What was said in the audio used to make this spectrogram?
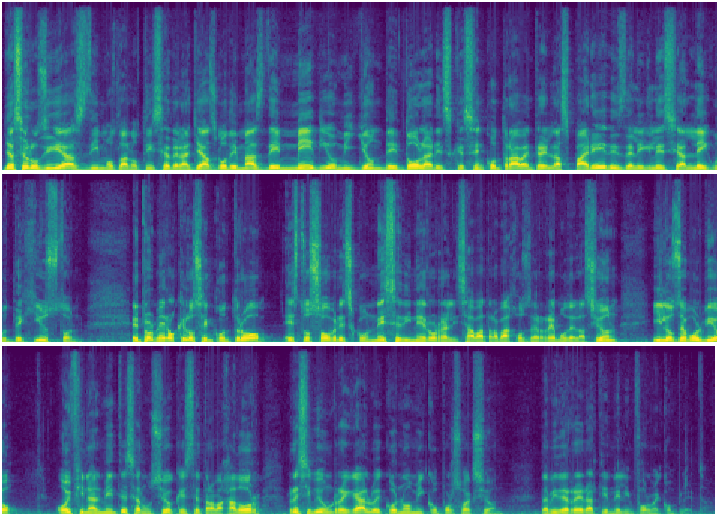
Ya hace unos días dimos la noticia del hallazgo de más de medio millón de dólares que se encontraba entre las paredes de la iglesia Lakewood de Houston. El primero que los encontró, estos sobres con ese dinero, realizaba trabajos de remodelación y los devolvió. Hoy finalmente se anunció que este trabajador recibió un regalo económico por su acción. David Herrera tiene el informe completo.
